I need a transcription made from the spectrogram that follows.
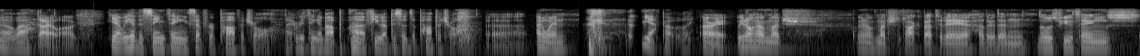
Oh wow. dialogue. Yeah, we have the same thing except for Paw Patrol. Everything about uh, a few episodes of Paw Patrol. Uh, I win. yeah, probably. All right, we don't have much we don't have much to talk about today other than those few things.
